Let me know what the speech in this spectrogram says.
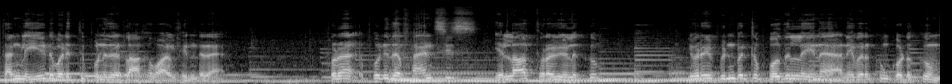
தங்களை ஈடுபடுத்தி புனிதர்களாக வாழ்கின்றனர். புனித பிரான்சிஸ் எல்லா துறவிகளுக்கும் இவரை பின்பற்றும் என அனைவருக்கும் கொடுக்கும்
